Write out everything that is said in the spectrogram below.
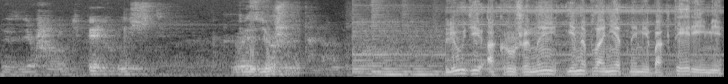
Дешево. Теперь слышите. Дешево. Люди окружены инопланетными бактериями,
